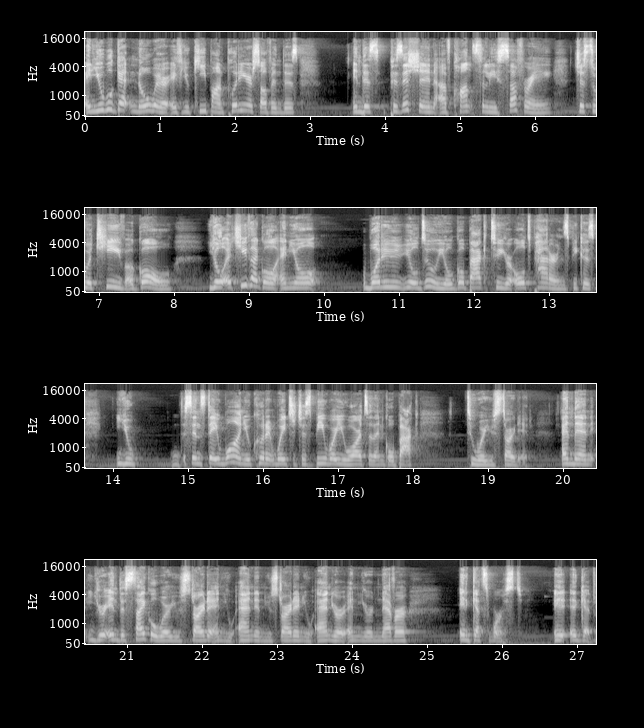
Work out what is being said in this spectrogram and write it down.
And you will get nowhere if you keep on putting yourself in this in this position of constantly suffering just to achieve a goal, you'll achieve that goal and you'll what do you, you'll do? You'll go back to your old patterns because you since day one you couldn't wait to just be where you are to then go back to where you started. And then you're in this cycle where you started and you end and you start and you end you're and you're never it gets worse. It, it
